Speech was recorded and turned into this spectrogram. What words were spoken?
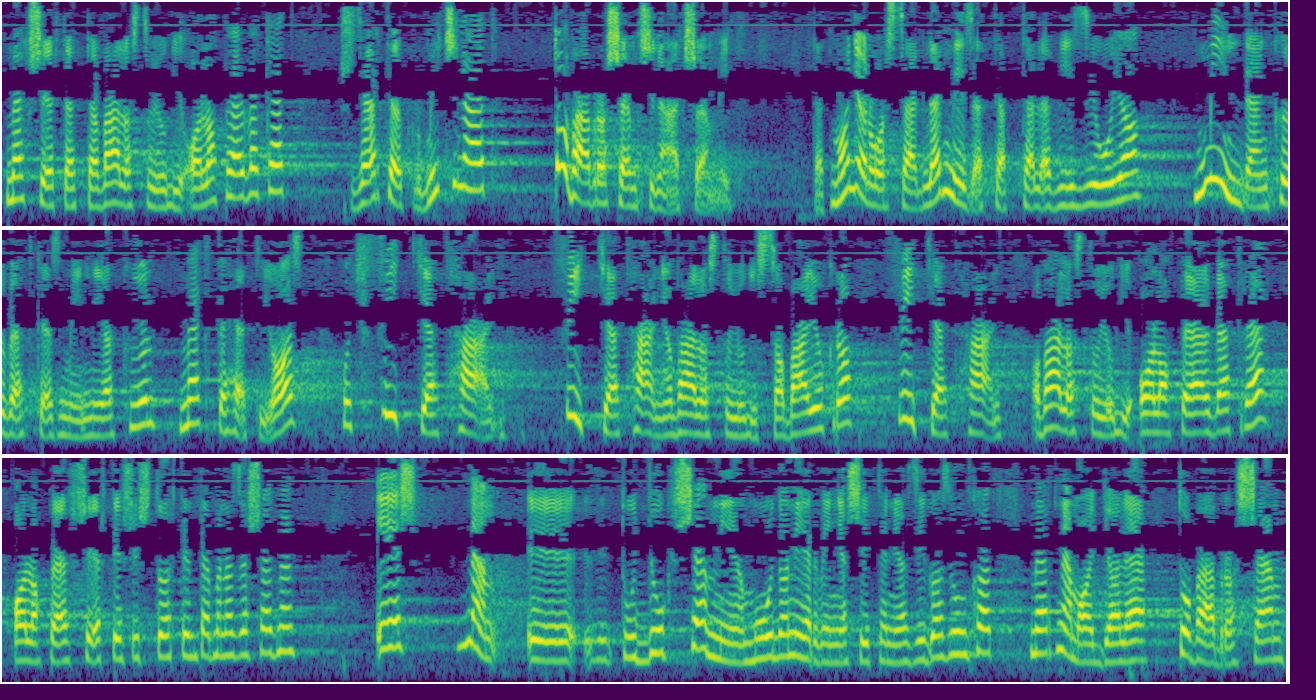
megsértette a választójogi alapelveket, és az RTL Klub mit csinált? Továbbra sem csinált semmit. Tehát Magyarország legnézettebb televíziója minden következmény nélkül megteheti azt, hogy fittyet hány, fittyet hány a választójogi szabályokra, fittyet hány a választójogi alapelvekre, alapelvsértés is történt ebben az esetben, és nem ö, tudjuk semmilyen módon érvényesíteni az igazunkat, mert nem adja le továbbra sem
